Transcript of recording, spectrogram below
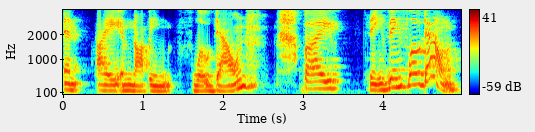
and i am not being slowed down by things being slowed down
